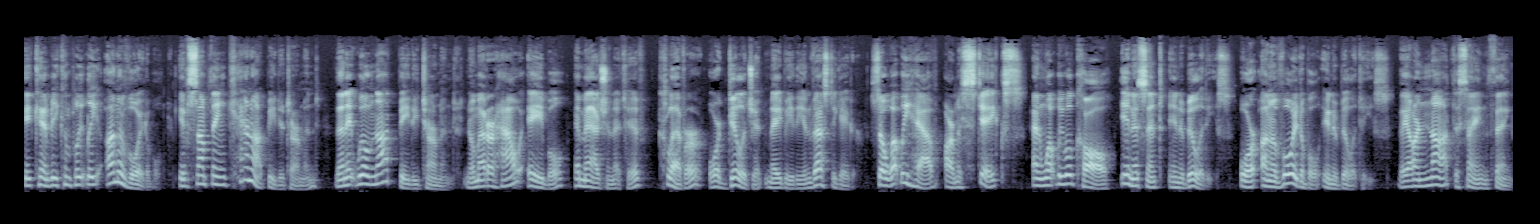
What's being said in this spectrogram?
it can be completely unavoidable. If something cannot be determined, then it will not be determined, no matter how able, imaginative, clever, or diligent may be the investigator. So, what we have are mistakes and what we will call innocent inabilities or unavoidable inabilities. They are not the same thing.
